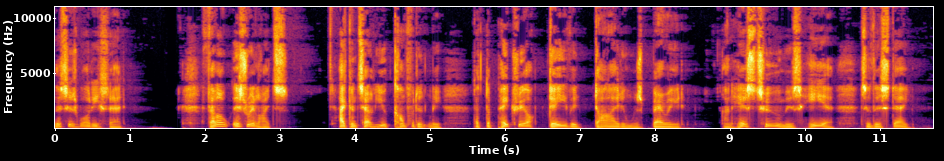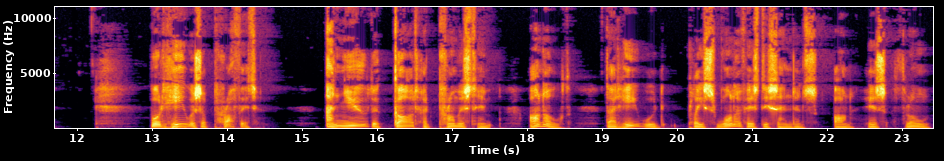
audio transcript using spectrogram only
This is what he said Fellow Israelites, I can tell you confidently that the patriarch David died and was buried, and his tomb is here to this day. But he was a prophet and knew that God had promised him on oath that he would place one of his descendants on his throne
